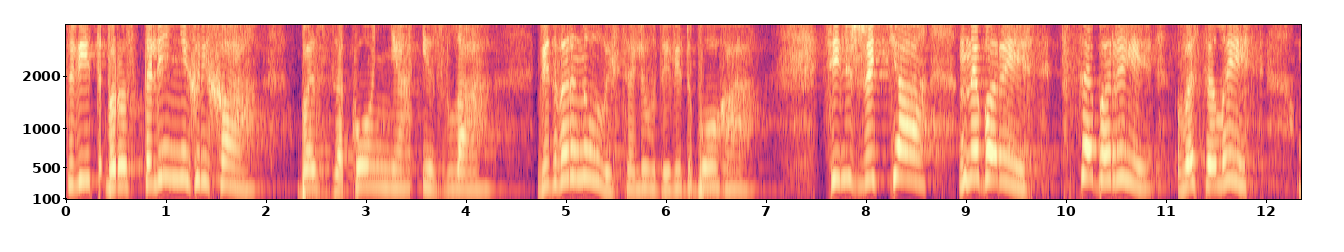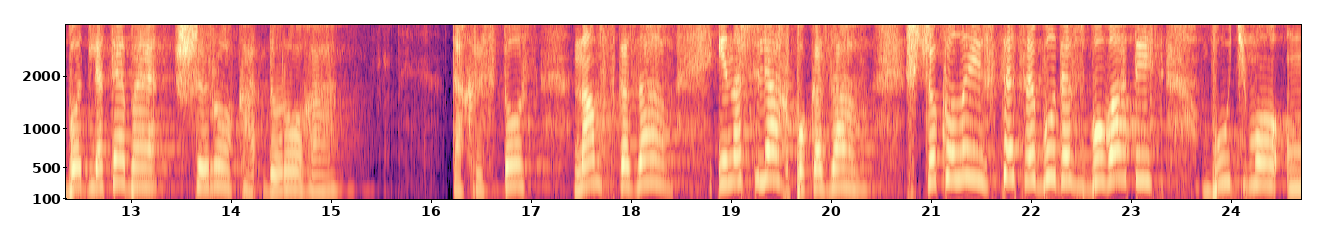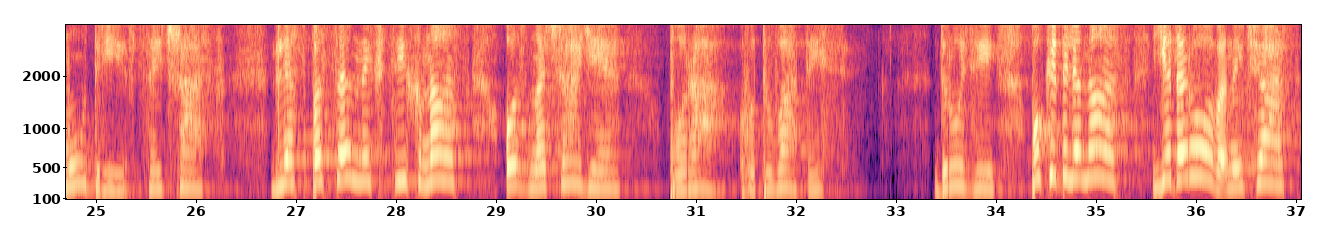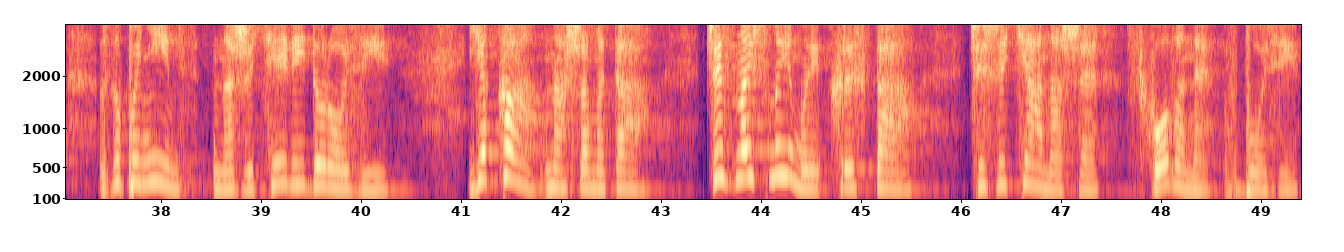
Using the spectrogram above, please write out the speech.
Світ в розталінні гріха, беззаконня і зла. Відвернулися люди від Бога. Ціль життя не барись, все бери, веселись, бо для тебе широка дорога. Та Христос нам сказав і на шлях показав, що коли все це буде збуватись, будьмо мудрі в цей час. Для спасенних всіх нас означає пора готуватись. Друзі, поки для нас є дарований час, зупинімсь на життєвій дорозі. Яка наша мета? Чи знайшли ми Христа, чи життя наше сховане в Бозі?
